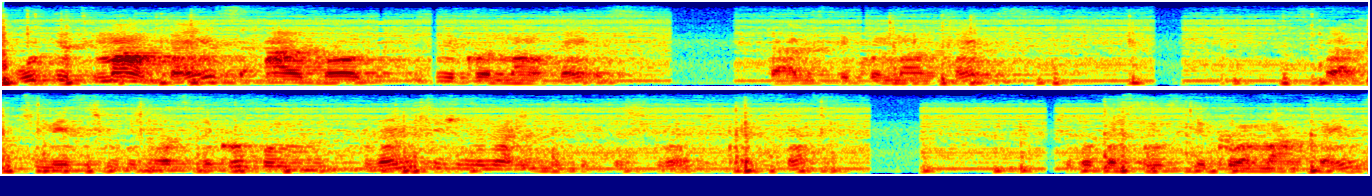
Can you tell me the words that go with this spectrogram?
Wooded Mountains albo zwykłe Mountains, tak, zwykłe Mountains. Sprawdzę, czy my jesteśmy też na zwykłych, bo wydaje mi się, że my na innych jesteśmy, czekajcie. Czy to też są zwykłe mountains?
